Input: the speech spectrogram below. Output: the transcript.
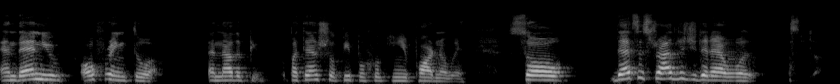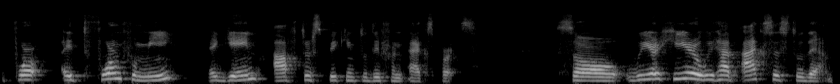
and then you offering to another pe- potential people who can you partner with. So that's a strategy that I was for it formed for me again after speaking to different experts. So we are here, we have access to them.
